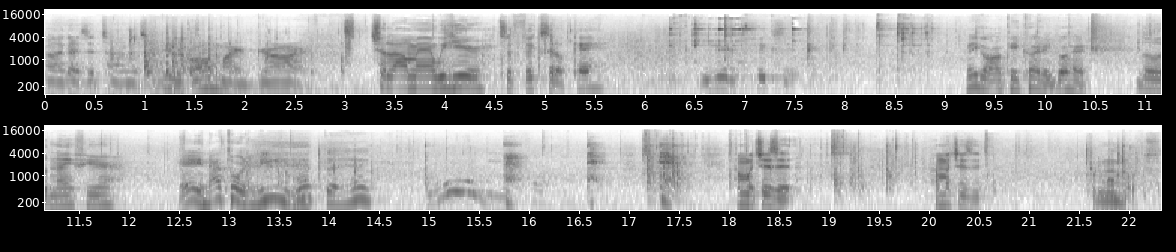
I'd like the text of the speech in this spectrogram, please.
oh, I got a zip tie on this one. Dude, oh my god. Chill out, man. We here to fix it, okay? We here to fix it. There you go. Okay, cut it. Go ahead. Little knife here. Hey, not towards me. What the heck? How much is it? How much is it? 41 bucks.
